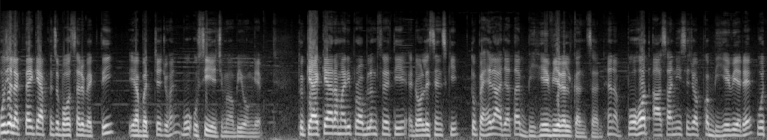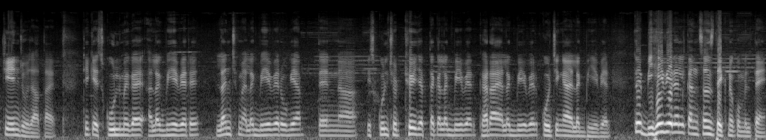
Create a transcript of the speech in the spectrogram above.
मुझे लगता है कि आप में से बहुत सारे व्यक्ति या बच्चे जो हैं, वो उसी एज में अभी होंगे। तो क्या क्या हमारी प्रॉब्लम्स रहती है एडोलेसेंस की? तो पहला आ जाता है बिहेवियरल कंसर्न है ना? बहुत आसानी से जो आपका बिहेवियर है, वो चेंज हो जाता है। ठीक है, स्कूल में गए, अलग बिहेवियर है। लंच में अलग बिहेवियर हो गया। देन स्कूल छुट्टी हुई जब तक अलग बिहेवियर घर आए अलग बिहेवियर कोचिंग आए अलग बिहेवियर तो ये बिहेवियरल कंसर्न्स देखने को मिलते हैं।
